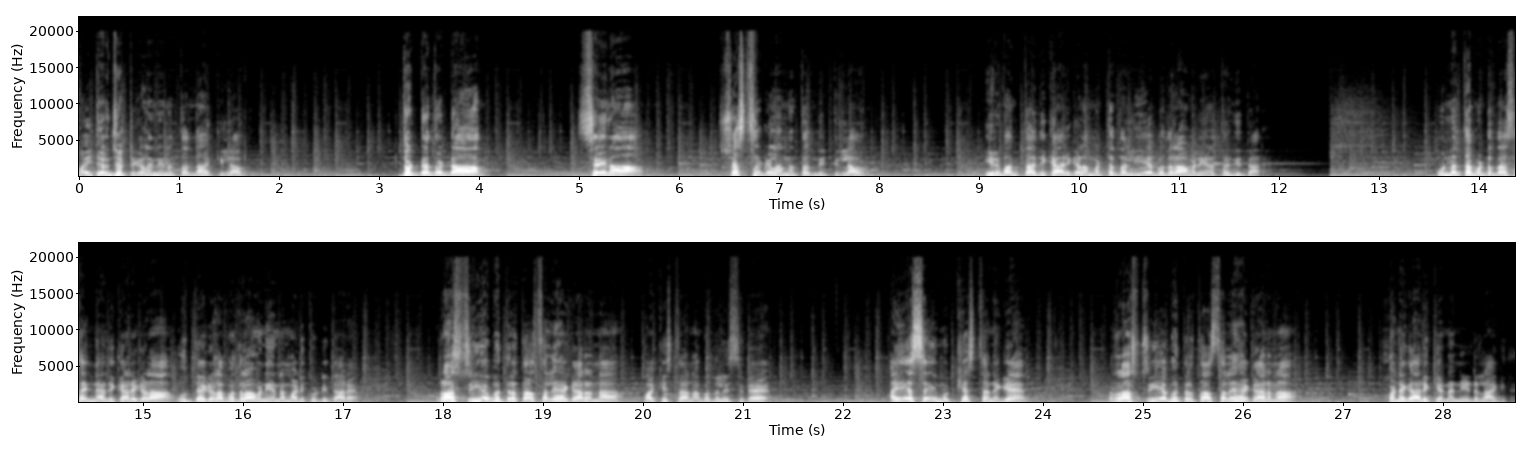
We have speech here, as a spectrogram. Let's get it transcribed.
ಫೈಟರ್ ಜಟ್ಗಳನ್ನೇನು ತಂದು ಹಾಕಿಲ್ಲ ಅವರು. ದೊಡ್ಡ ದೊಡ್ಡ ಸೇನಾ ಶಸ್ತ್ರಗಳನ್ನು ತಂದಿಟ್ಟಿಲ್ಲ ಅವರು. ಇರುವಂಥ ಅಧಿಕಾರಿಗಳ ಮಟ್ಟದಲ್ಲಿಯೇ ಬದಲಾವಣೆಯನ್ನು ತಂದಿದ್ದಾರೆ. ಉನ್ನತ ಮಟ್ಟದ ಸೈನ್ಯಾಧಿಕಾರಿಗಳ ಹುದ್ದೆಗಳ ಬದಲಾವಣೆಯನ್ನು ಮಾಡಿಕೊಂಡಿದ್ದಾರೆ. ರಾಷ್ಟ್ರೀಯ ಭದ್ರತಾ ಸಲಹೆಗಾರನ ಪಾಕಿಸ್ತಾನ ಬದಲಿಸಿದೆ. ಐಎಸ್ಐ ಮುಖ್ಯಸ್ಥನಿಗೆ ರಾಷ್ಟ್ರೀಯ ಭದ್ರತಾ ಸಲಹೆಗಾರನ ಹೊಣೆಗಾರಿಕೆಯನ್ನು ನೀಡಲಾಗಿದೆ.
